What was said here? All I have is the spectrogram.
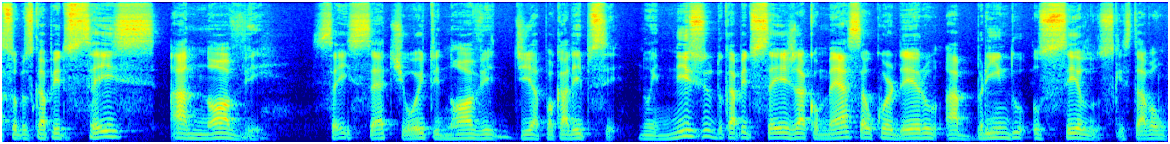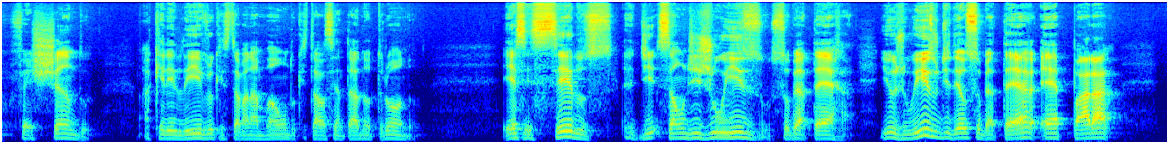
sobre os capítulos 6 a 9, 6, 7, 8 e 9 de Apocalipse. No início do capítulo 6 já começa o cordeiro abrindo os selos que estavam fechando aquele livro que estava na mão do que estava sentado no trono. Esses selos são de juízo sobre a terra. E o juízo de Deus sobre a terra é para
